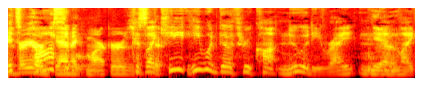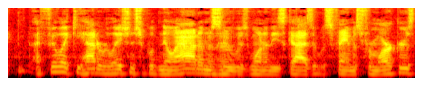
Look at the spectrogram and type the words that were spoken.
it's very organic markers. because like he he would go through continuity right and, Yeah. and like i feel like he had a relationship with neal adams Mm-hmm. who was one of these guys that was famous for markers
